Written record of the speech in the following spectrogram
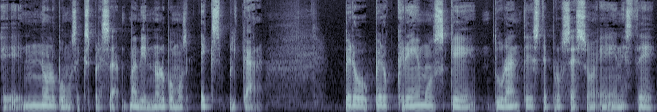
eh, no lo podemos expresar, más bien no lo podemos explicar, pero, pero creemos que durante este proceso, en este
